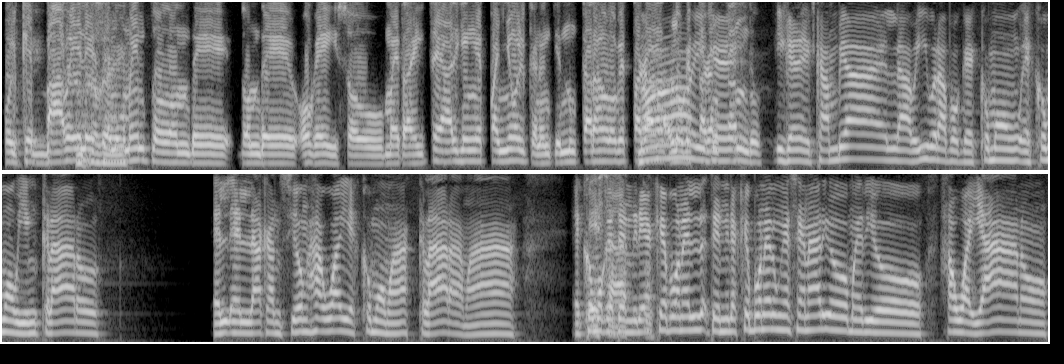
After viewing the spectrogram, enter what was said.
porque va a haber ese momento donde, donde, ok, so me trajiste a alguien español que no entiende un carajo lo que está, No, lo que y está que, cantando. y que cambia la vibra porque es como, es como bien claro. El, el- la canción Hawaii es como más clara, más. Es como Exacto. que tendrías que poner, tendrías que poner un escenario medio hawaiano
